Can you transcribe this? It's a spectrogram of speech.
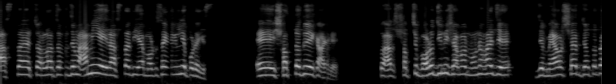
রাস্তায় চলাচল, যেমন আমি এই রাস্তা দিয়ে মোটরসাইকেল নিয়ে পড়ে গেছি এই সপ্তাহ দুয়েক আগে। তো আর সবচেয়ে বড় জিনিস আমার মনে হয় যে যে মেয়র সাহেব যতটা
